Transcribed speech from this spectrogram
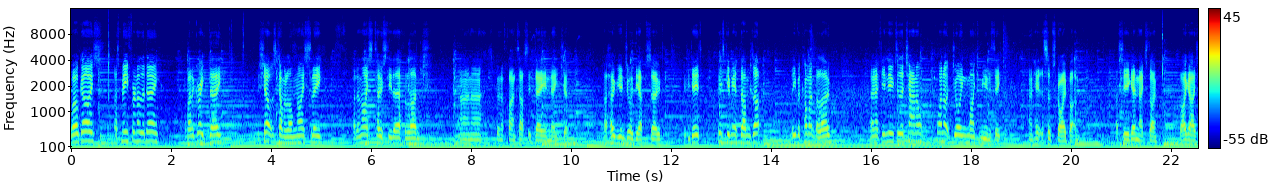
Well guys, that's me for another day. I've had a great day. The shelter's come along nicely. Had a nice toasty there for lunch. And uh, it's been a fantastic day in nature. I hope you enjoyed the episode. If you did, please give me a thumbs up. Leave a comment below. And if you're new to the channel, why not join my community and hit the subscribe button. I'll see you again next time. Bye guys.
